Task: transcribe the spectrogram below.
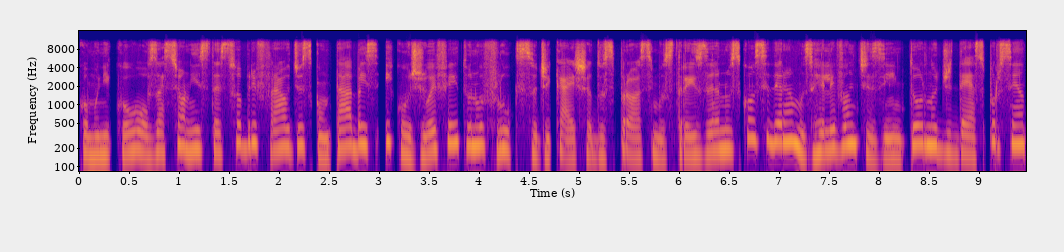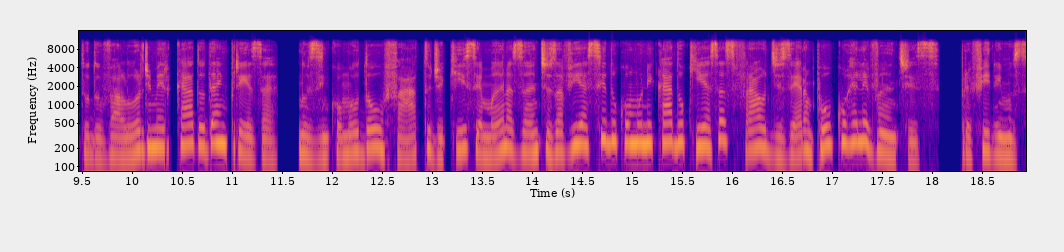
comunicou aos acionistas sobre fraudes contábeis e cujo efeito no fluxo de caixa dos próximos três anos consideramos relevantes e em torno de 10% do valor de mercado da empresa. Nos incomodou o fato de que semanas antes havia sido comunicado que essas fraudes eram pouco relevantes. Preferimos,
